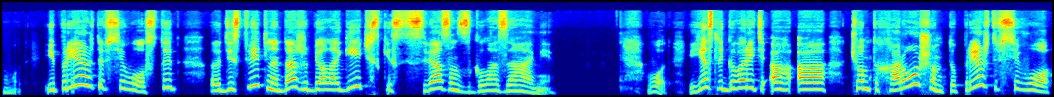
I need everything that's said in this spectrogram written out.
Вот. И прежде всего, стыд действительно даже биологически связан с глазами. Вот. И если говорить о, о чем-то хорошем, то прежде всего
